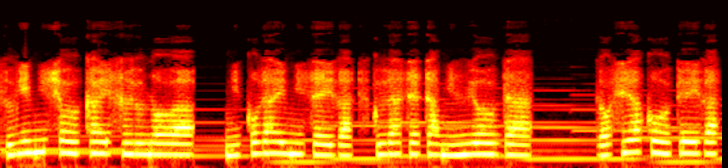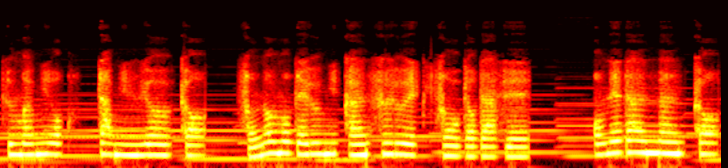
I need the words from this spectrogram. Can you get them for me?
次に紹介するのは、ニコライ2世が作らせた人形だ。ロシア皇帝が妻に送った人形と、そのモデルに関するエピソードだぜ。お値段なんと、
